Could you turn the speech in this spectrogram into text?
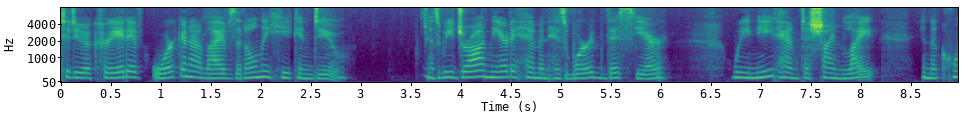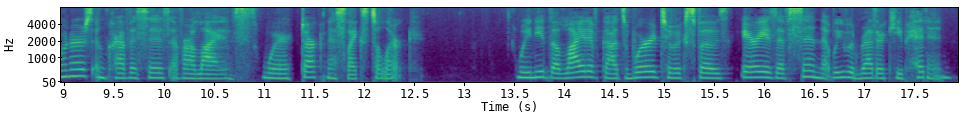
to do a creative work in our lives that only He can do. As we draw near to Him in His Word this year, we need Him to shine light in the corners and crevices of our lives where darkness likes to lurk. We need the light of God's Word to expose areas of sin that we would rather keep hidden.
